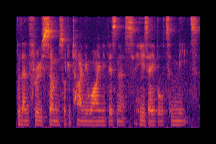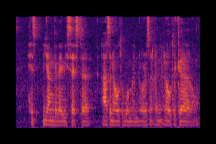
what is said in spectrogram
but then through some sort of timey-wimey business, he's able to meet his younger baby sister as an older woman or as an, an older girl,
